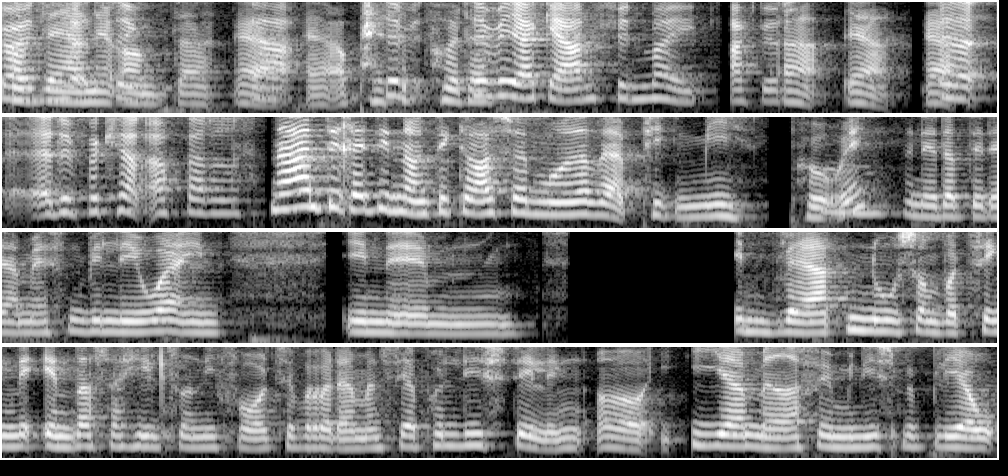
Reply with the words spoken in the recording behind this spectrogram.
gøre Og de her ting. om dig. Ja, Ja. ja. og passe det, på dig. det vil jeg gerne finde mig i, agtigt. Ja, ja, ja. Er, er det forkert opfattet? Nej, men det er rigtigt nok. Det kan også være en måde at være pick me på, mm. ikke? Og netop det der med, sådan, vi lever i en, en øhm, en verden nu, som hvor tingene ændrer sig hele tiden i forhold til, hvordan man ser på ligestilling, og i og med, at feminisme bliver jo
